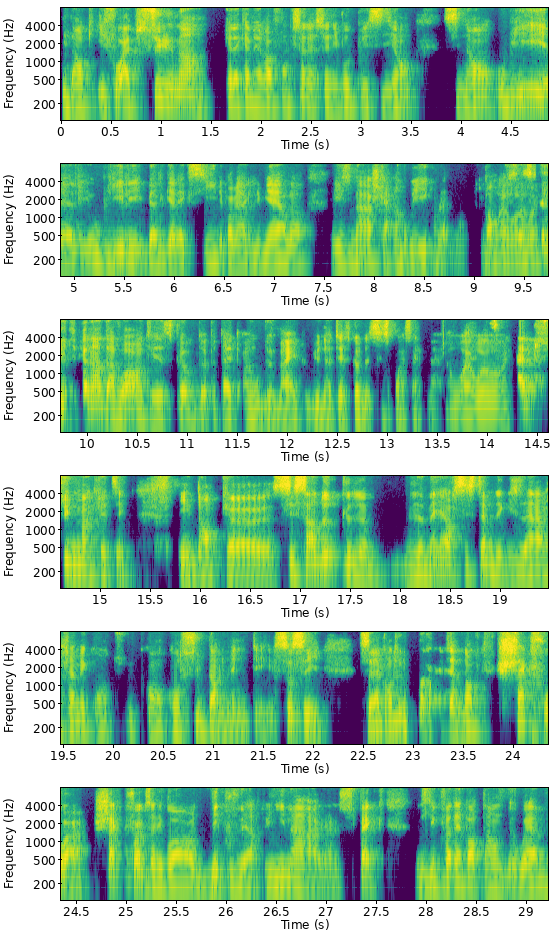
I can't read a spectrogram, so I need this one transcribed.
Et donc, il faut absolument que la caméra fonctionne à ce niveau de précision. Sinon, oubliez euh, les, oubliez les belles galaxies, les premières lumières, là, les images seraient embrouillées complètement. Donc, c'est l'équivalent d'avoir un télescope de peut-être un ou deux mètres au lieu d'un télescope de 6,5 mètres. Ouais, ouais, ouais. absolument critique. Et donc, euh, c'est sans doute le, meilleur système de guisage jamais conçu, par l'humanité. Ça, c'est c'est la mm-hmm. contribution canadienne. Donc, chaque fois, chaque fois que vous allez voir une découverte, une image, un spectre, une découverte importante de web,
